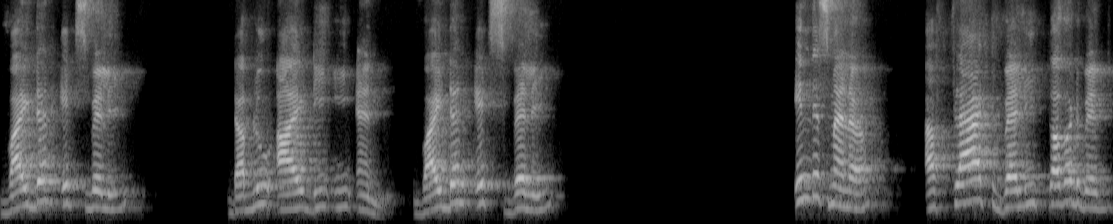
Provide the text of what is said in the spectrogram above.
widen its valley, W I D E N, widen its valley. In this manner, a flat valley covered with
